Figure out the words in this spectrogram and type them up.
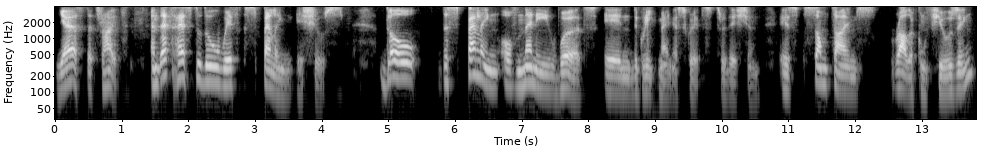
Yes, that's right. And that has to do with spelling issues. Though the spelling of many words in the Greek manuscripts tradition is sometimes rather confusing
